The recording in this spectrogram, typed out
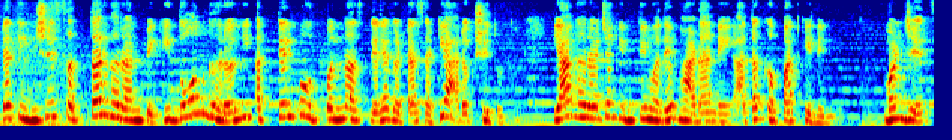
त्या तीनशे सत्तर घरांपैकी दोन घरं ही अत्यल्प उत्पन्न असलेल्या गटासाठी आरक्षित होती. या घराच्या किमतीमध्ये भाडाने आता कपात केलेली म्हणजेच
